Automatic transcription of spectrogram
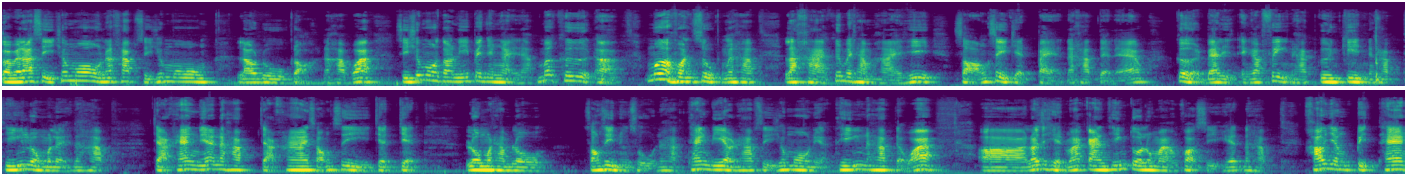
ก่อนเวลา 4 ชั่วโมงนะครับ 4 ชั่วโมงเราดูก่อนนะครับว่า 4 ชั่วโมงตอนนี้เป็นยังไงนะเมื่อคืนเอ่อเมื่อวันศุกร์นะครับ ราคาขึ้นไปทำไฮที่ 2478 นะครับ แต่แล้ว เกิด bearish engulfing นะครับกืนกินนะครับทิ้งลงมาเลยนะครับ จากแท่งเนี้ยนะครับจากไฮ2477 ลงมาทำโล 2410นะครับแท่งเดียวนะครับ 4 ชั่วโมงเนี่ยทิ้งนะครับ แต่ว่าเราจะเห็นว่าการทิ้งตัวลงมาของขอด 4H นะครับเขายังปิดแท่ง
